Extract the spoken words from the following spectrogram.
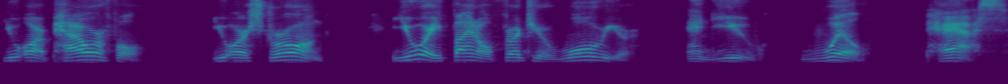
You are powerful. You are strong. You are a final frontier warrior and you will pass.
